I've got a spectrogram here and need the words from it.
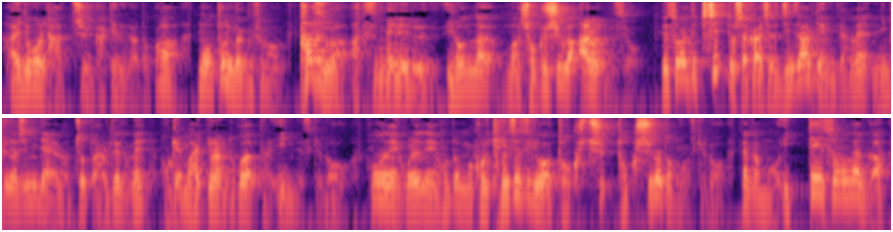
ああいうところに発注かけるだとか、もうとにかくその数は集めれる、いろんな、まあ職種があるんですよ。で、そうやってきちっとした会社で人材派遣みたいなね、妊婦出しみたいなのちょっとある程度ね、保険も入ってるようなところだったらいいんですけど、このね、これね、本当に、まあ、これ建設業は特殊、特殊だと思うんですけど、なんかもう一定そのなんか、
